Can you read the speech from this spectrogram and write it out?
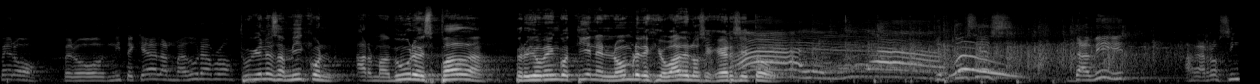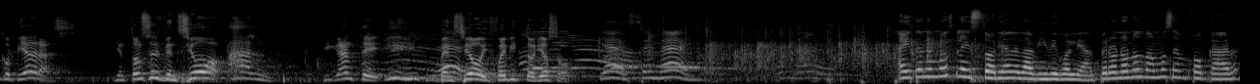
Pero, pero ni te queda la armadura, bro. Tú vienes a mí con armadura, espada, pero yo vengo a ti en el nombre de Jehová de los ejércitos. Y entonces David agarró cinco piedras y entonces venció al gigante y venció y fue victorioso. Yes, amen. Ahí tenemos la historia de David y Goliat, pero no nos vamos a enfocar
